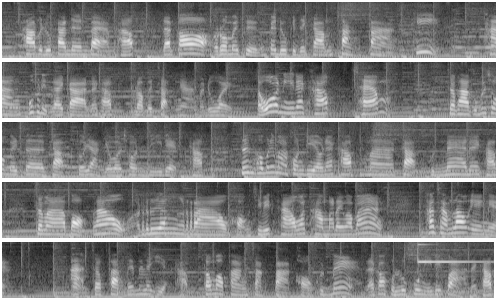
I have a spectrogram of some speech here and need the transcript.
ๆพาไปดูการเดินแบบครับ แล้วก็รวมไปถึงไปดูกิจกรรมต่างๆ ที่ทางผู้ผลิตรายการนะครับ เราไปจัดงานมาด้วย แต่ว่าวันนี้นะครับแชมป์ จะพาคุณผู้ชมไปเจอกับตัวอย่างเยาวชนดีเด่นครับ ซึ่งเขาไม่ได้มาคนเดียวนะครับ มากับคุณแม่ด้วยครับ จะมาบอกเล่าเรื่องราวของชีวิตเขาว่าทำอะไรมาบ้าง ถ้าแชมป์เล่าเองเนี่ยอาจจะฟังได้ไม่ละเอียดครับ ต้องมาฟังจากปากของคุณแม่ และก็คุณลูกคู่นี้ดีกว่านะครับ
